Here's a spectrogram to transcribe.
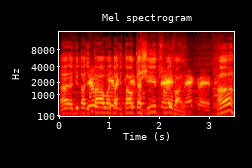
é, de idade Deus tal a idade tal, teste Y, aí certo, vai. Né, Kleber? Hã?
